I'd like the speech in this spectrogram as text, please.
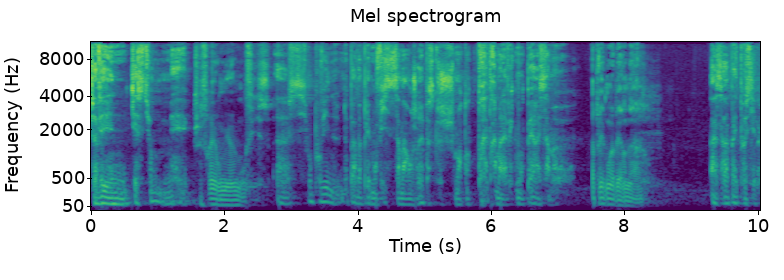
J'avais une question, mais Je ferai au mieux, mon fils. euh, si vous pouviez ne, ne pas m'appeler mon fils, ça m'arrangerait parce que je m'entends très très mal avec mon père et ça me... Appelez-moi Bernard. Ah, ça va pas être possible.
